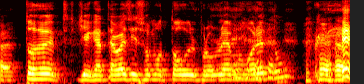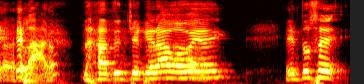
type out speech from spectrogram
entonces, llegaste a ver si somos todo el problema, ¿o eres tú? claro. Date un chequerado a ver ahí. Entonces,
